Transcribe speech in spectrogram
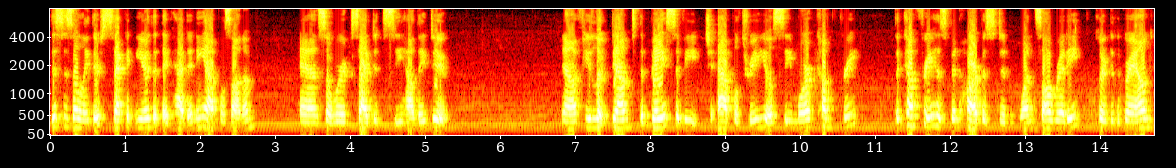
This is only their second year that they've had any apples on them, and so we're excited to see how they do. Now, if you look down to the base of each apple tree, you'll see more comfrey. The comfrey has been harvested once already, cleared to the ground,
